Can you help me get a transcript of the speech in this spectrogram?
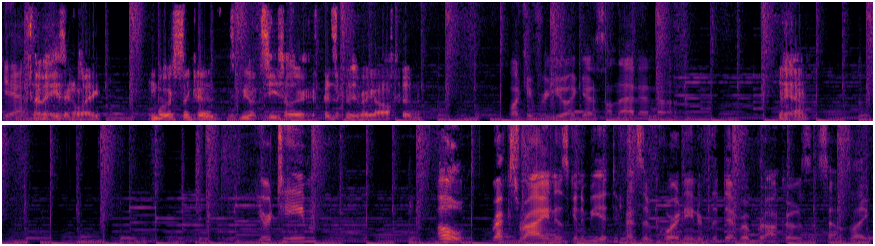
Yeah, Amazingly. Mostly because we don't see each other physically very often. lucky for you, I guess, on that end. Huh? Yeah. Your team? Oh, Rex Ryan is going to be a defensive coordinator for the Denver Broncos, it sounds like.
